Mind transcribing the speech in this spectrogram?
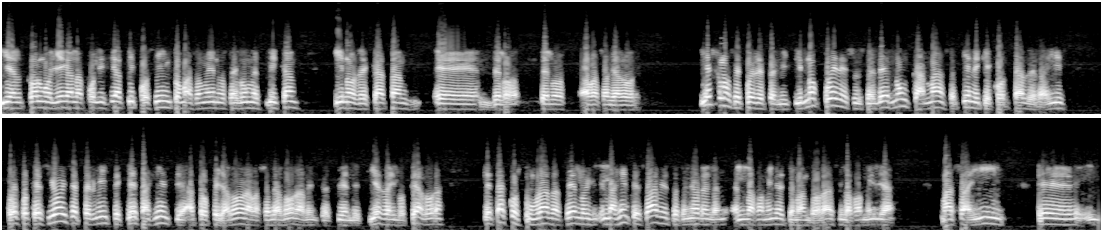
y el colmo llega la policía tipo 5 más o menos, según me explican, y nos rescatan eh, de, los, de los avasalladores. Y eso no se puede permitir, no puede suceder nunca más, se tiene que cortar de raíz, puesto que si hoy se permite que esta gente atropelladora, avasalladora, de tierra y loteadora, que está acostumbrada a hacerlo, y la gente sabe, este señor, en la, familia de y la familia Masaí, eh,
